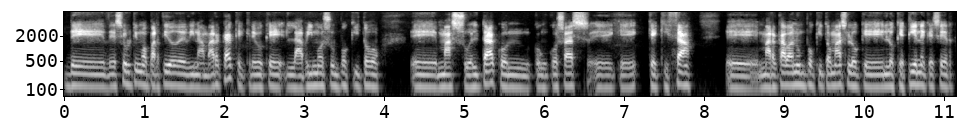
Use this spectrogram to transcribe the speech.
de, ese último partido de Dinamarca, que creo que la vimos un poquito eh, más suelta, con, cosas eh, que, quizá marcaban un poquito más lo que, lo que tiene que ser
